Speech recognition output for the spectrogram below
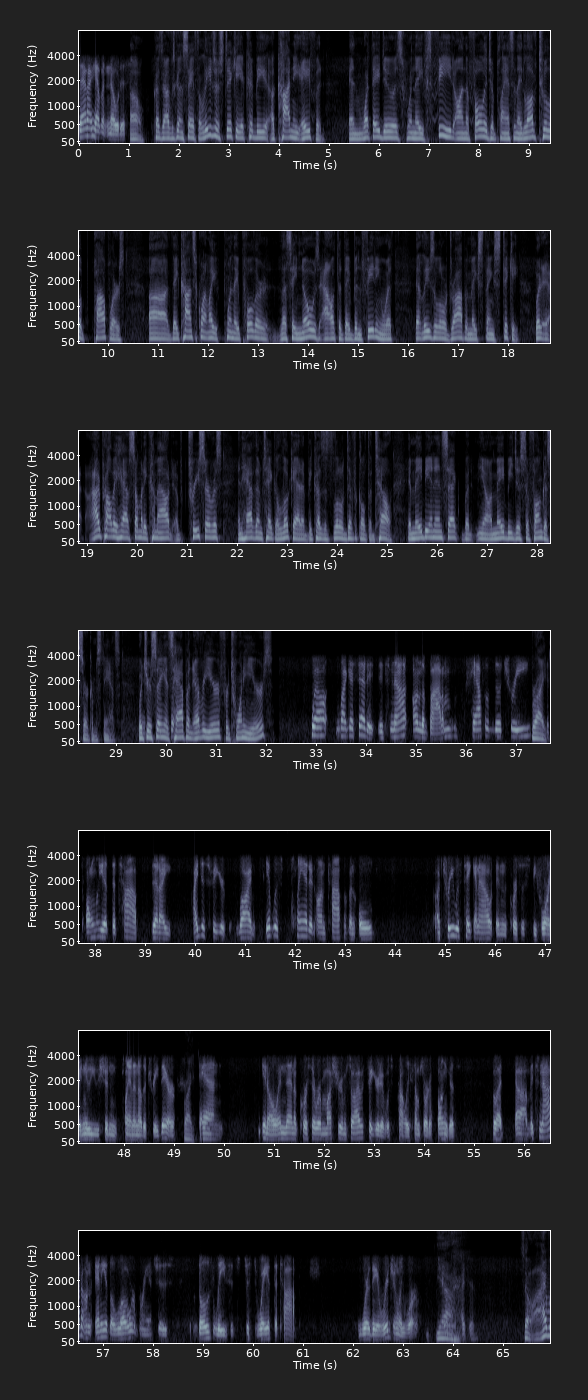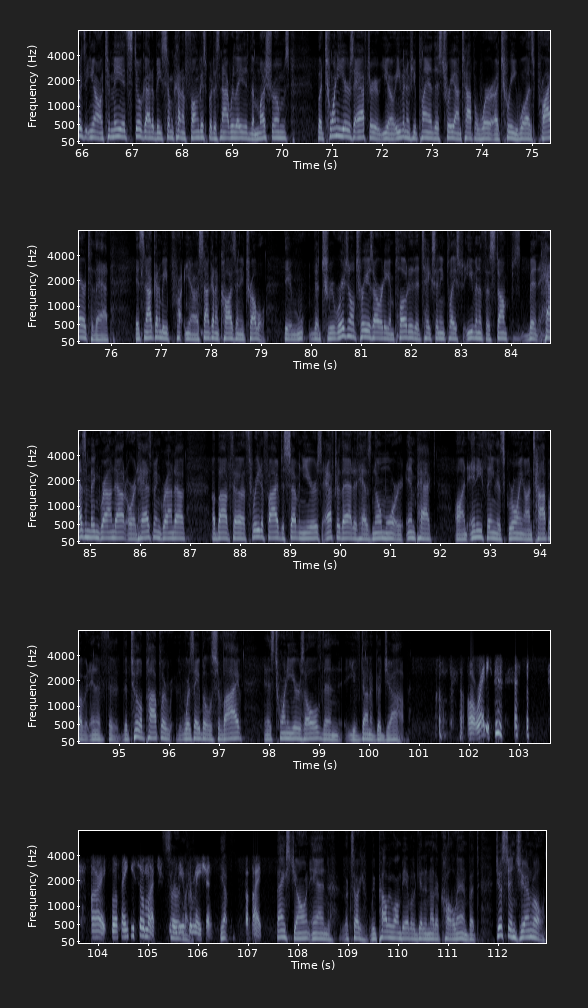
That I haven't noticed. Oh, because I was going to say if the leaves are sticky, it could be a cottony aphid. And what they do is when they feed on the foliage of plants, and they love tulip poplars, uh, they consequently, when they pull their, let's say, nose out that they've been feeding with, that leaves a little drop and makes things sticky. But uh, I'd probably have somebody come out, a tree service, and have them take a look at it because it's a little difficult to tell. It may be an insect, but you know, it may be just a fungus circumstance. But you're saying it's happened every year for 20 years? Well, like I said, it, it's not on the bottom half of the tree. Right. It's only at the top that I. I just figured. Well, I, it was planted on top of an old. A tree was taken out, and of course, this is before I knew you shouldn't plant another tree there. Right. And you know, and then of course there were mushrooms, so I figured it was probably some sort of fungus. But um, it's not on any of the lower branches. Those leaves. It's just way at the top where they originally were. Yeah. I just, So I was, you know, to me, it's still got to be some kind of fungus, but it's not related to the mushrooms. But 20 years after, you know, even if you planted this tree on top of where a tree was prior to that, it's not going to be, you know, it's not going to cause any trouble. The the tr- original tree is already imploded. It takes any place, even if the stump's been hasn't been ground out or it has been ground out, about uh, three to five to seven years. After that, it has no more impact on anything that's growing on top of it. And if the, the tulip poplar was able to survive and is 20 years old, then you've done a good job. all righty. all right. Well, thank you so much for the information. Yep. Bye bye. Thanks, Joan. And looks like we probably won't be able to get another call in, but just in general,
